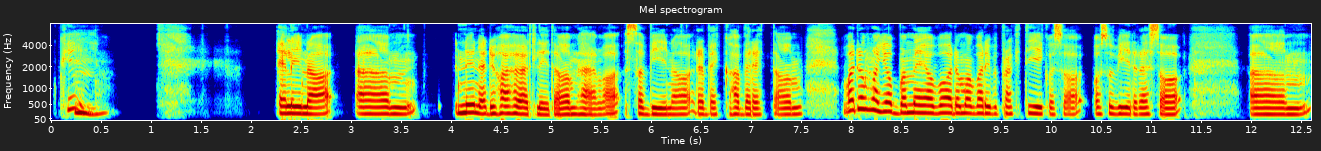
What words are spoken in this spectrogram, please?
Okej. Mm. Elina, ehm, nu när du har hört lite om här vad Sabina och Rebecca har berättat om vad de har jobbat med och vad de har varit på praktik och så, och så vidare så ehm,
